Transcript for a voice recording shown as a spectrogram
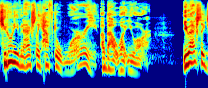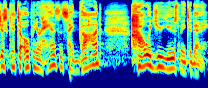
You don't even actually have to worry about what you are. You actually just get to open your hands and say, God, how would you use me today?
